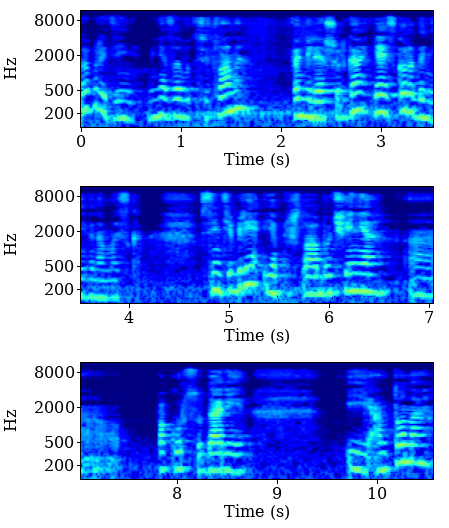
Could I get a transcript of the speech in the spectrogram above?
Добрый день, меня зовут Светлана, фамилия Шульга, я из города Невиномысска. В сентябре я пришла обучение а, по курсу Дарьи и Антона,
